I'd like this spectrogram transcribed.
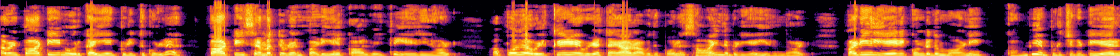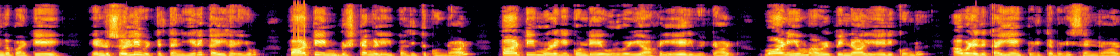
அவள் பாட்டியின் ஒரு கையை பிடித்து கொள்ள பாட்டி சிரமத்துடன் படியில் கால் வைத்து ஏறினாள். அப்போது அவள் கீழே விழ தயாராவது போல சாய்ந்தபடியே இருந்தாள். படியில் ஏறி கொண்டதும் வாணி கம்பியை பிடிச்சுக்கிட்டு ஏறுங்க பாட்டி என்று சொல்லிவிட்டு தன் இரு கைகளையும் பாட்டியின் பிருஷ்டங்களில் பதித்து கொண்டாள். பாட்டி முழகிக் கொண்டே ஒரு வழியாக ஏறிவிட்டாள். வாணியும் அவள் பின்னால் ஏறிக்கொண்டு அவளது கையை பிடித்தபடி சென்றாள்.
